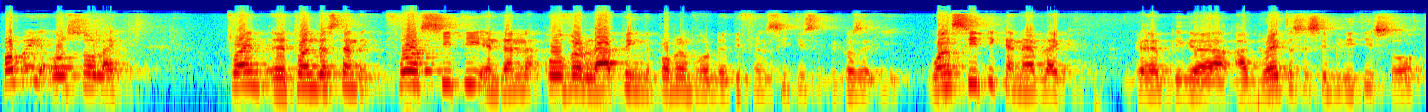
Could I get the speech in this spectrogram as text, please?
probably also like trying uh, to understand for a city and then overlapping the problem for the different cities because uh, one city can have like a, big, uh, a great accessibility, so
